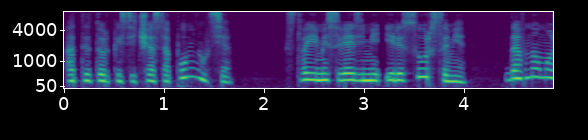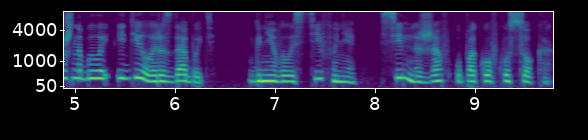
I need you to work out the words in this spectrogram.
а ты только сейчас опомнился? С твоими связями и ресурсами давно можно было и дело раздобыть», — гневалась Тиффани, сильно сжав упаковку сока.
